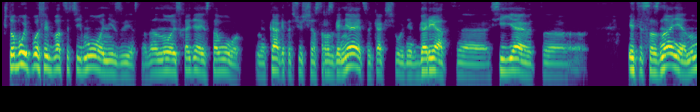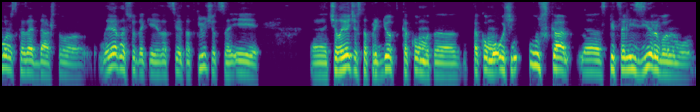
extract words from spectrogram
Что будет после 27-го, неизвестно, да? но исходя из того, как это все сейчас разгоняется, как сегодня горят, сияют эти сознания, ну, можно сказать, да, что, наверное, все-таки этот свет отключится, и Э, человечество придет к какому-то такому очень узко э, специализированному э,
